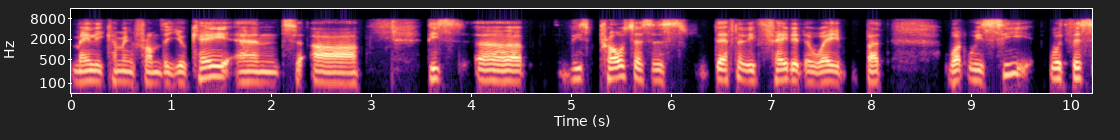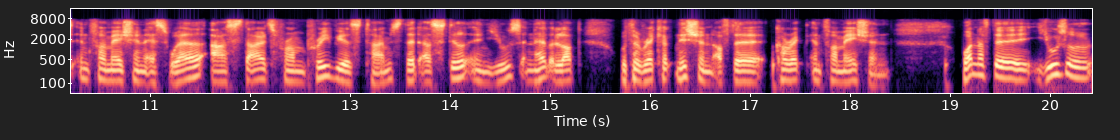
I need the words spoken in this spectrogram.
mainly coming from the UK, and uh, these uh, these processes definitely faded away. But what we see with this information as well are styles from previous times that are still in use and have a lot with the recognition of the correct information. One of the usual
